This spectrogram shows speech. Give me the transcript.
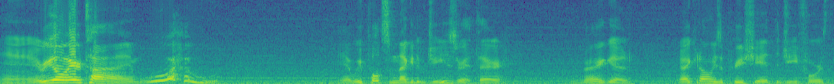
And here we go, airtime! Woohoo! Yeah, we pulled some negative G's right there. Very good. I can always appreciate the G-forces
